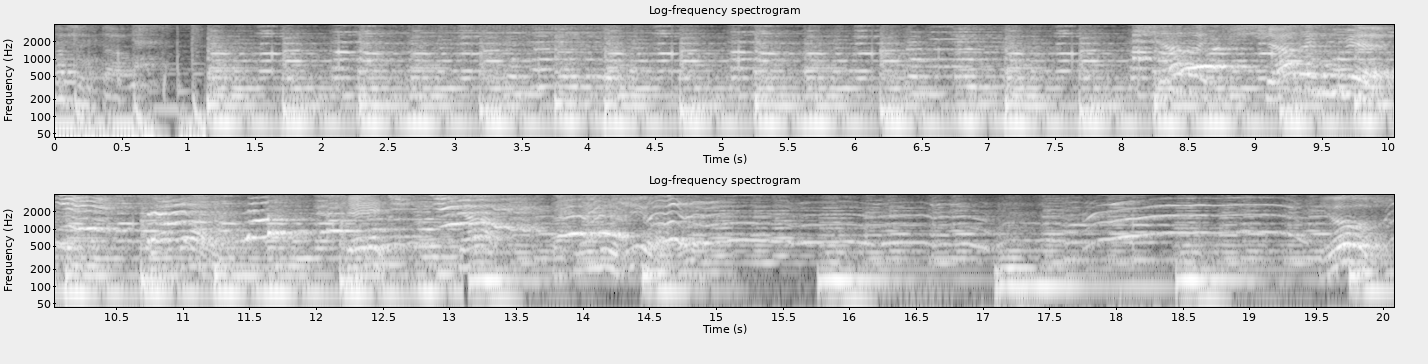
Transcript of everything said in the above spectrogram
Co się stało? Siadaj, siadaj mówię! Nie! Siadaj! Siedź! Siad! Tak nam groziło. Już!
